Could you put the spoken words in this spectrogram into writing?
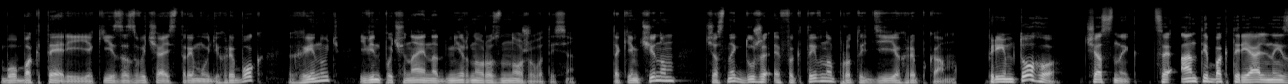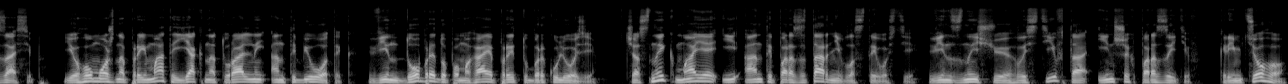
бо бактерії, які зазвичай стримують грибок, гинуть і він починає надмірно розмножуватися. Таким чином, часник дуже ефективно протидіє грибкам. Крім того, часник це антибактеріальний засіб. Його можна приймати як натуральний антибіотик. Він добре допомагає при туберкульозі. Часник має і антипаразитарні властивості. Він знищує глистів та інших паразитів. Крім цього,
